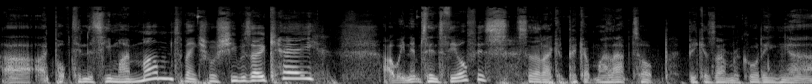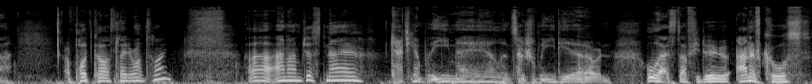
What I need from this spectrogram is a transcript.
Uh, I popped in to see my mum to make sure she was okay. Uh, we nipped into the office so that I could pick up my laptop because I'm recording uh, a podcast later on tonight. Uh, and I'm just now catching up with email and social media and all that stuff you do. And of course,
